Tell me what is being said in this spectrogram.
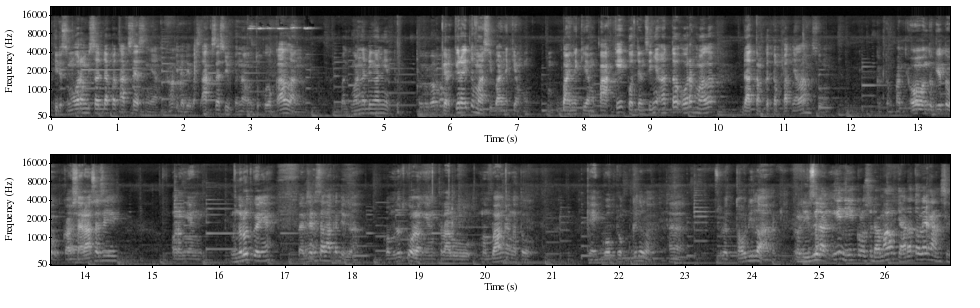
tidak semua orang bisa dapat aksesnya Ah. tidak bebas akses juga nah untuk lokalan bagaimana dengan itu kira-kira itu masih banyak yang banyak yang pakai potensinya atau orang malah datang ke tempatnya langsung ke tempat. Oh untuk itu. Kalau saya rasa sih orang yang menurut gue ya tak bisa disalahkan juga kalau menurut gue orang yang terlalu membangkang atau kayak goblok gitu lah Hah. sudah tahu dilarang Kalau dibilang ini kalau sudah mau cara toleransi.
